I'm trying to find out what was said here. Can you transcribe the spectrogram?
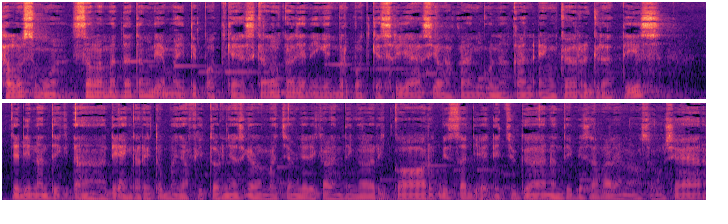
Halo semua, selamat datang di MIT Podcast. Kalau kalian ingin berpodcast ria, silahkan gunakan Anchor gratis. Jadi nanti uh, di Anchor itu banyak fiturnya segala macam. Jadi kalian tinggal record, bisa diedit juga. Nanti bisa kalian langsung share.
